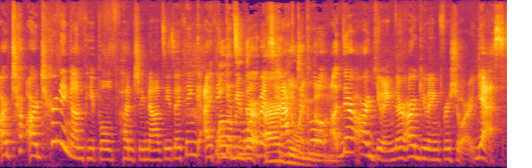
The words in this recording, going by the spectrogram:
are t- are turning on people punching Nazis. I think I think Well, I it's mean, more of a tactical. them. uh, they're arguing. They're arguing for sure. Yes,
